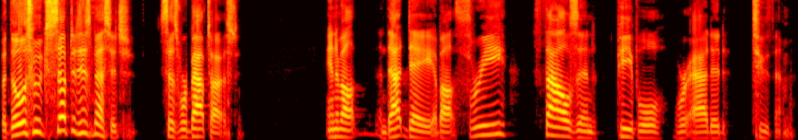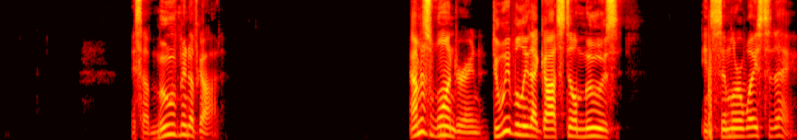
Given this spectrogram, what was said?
But those who accepted his message says we're baptized. And about and that day, about 3,000 people were added to them. It's a movement of God. I'm just wondering do we believe that God still moves in similar ways today?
